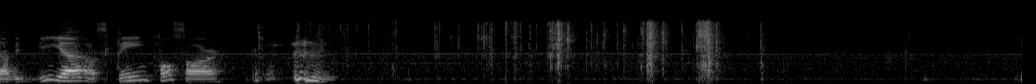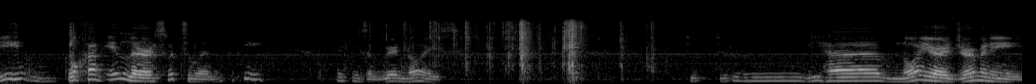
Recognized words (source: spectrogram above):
David Villa of Spain, Pulsar. he, Gökhan Inler, Switzerland. Making some weird noise. We have Neuer, Germany.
